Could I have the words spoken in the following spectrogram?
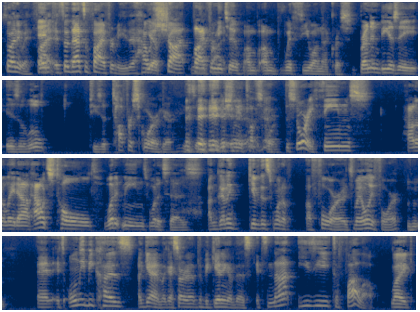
So anyway, five, And- so that's a five for me. How Yeah, it's shot, was a Five for me too. I'm I'm with you on that, Chris. Brendan B is a is a little. He's a tougher scorer here. He's a, traditionally a tough scorer. The story, themes, how they're laid out, how it's told, what it means, what it says. I'm gonna give this one a, a four. It's my only 4 Mm-hmm. and it's only because again, like I started at the beginning of this, it's not easy to follow. Like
